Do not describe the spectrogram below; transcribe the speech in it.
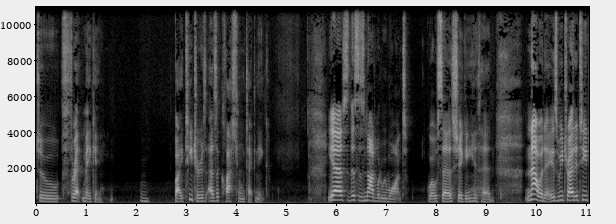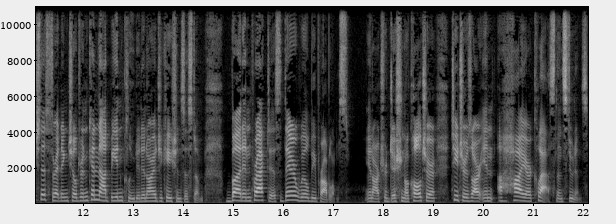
to threat making by teachers as a classroom technique. Yes, this is not what we want, Guo says, shaking his head. Nowadays, we try to teach that threatening children cannot be included in our education system. But in practice, there will be problems. In our traditional culture, teachers are in a higher class than students,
